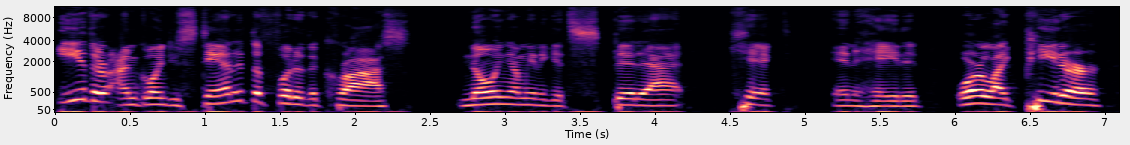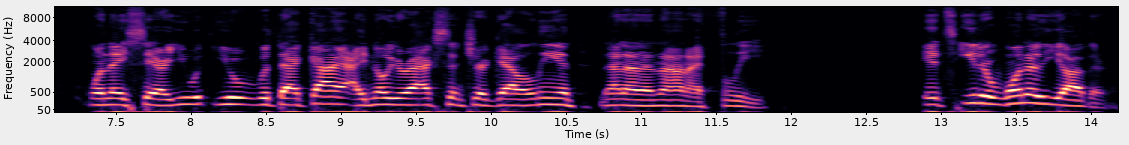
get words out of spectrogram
Either I'm going to stand at the foot of the cross knowing I'm going to get spit at, kicked, and hated, or like Peter when they say, "Are you with you with that guy? I know your accent. You're a Galilean." No, no, no, no. And I flee. It's either one or the other,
